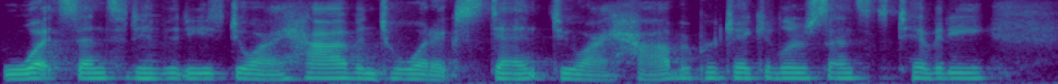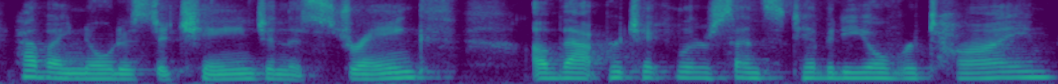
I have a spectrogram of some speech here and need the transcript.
what sensitivities do I have, and to what extent do I have a particular sensitivity? Have I noticed a change in the strength of that particular sensitivity over time?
